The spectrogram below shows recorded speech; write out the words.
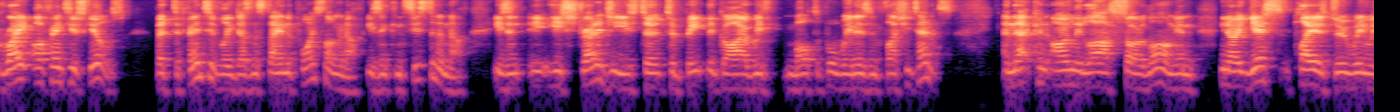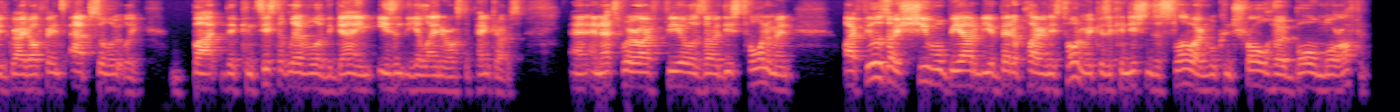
great offensive skills, but defensively doesn't stay in the points long enough, isn't consistent enough, isn't his strategy is to, to beat the guy with multiple winners and flashy tennis. And that can only last so long. And, you know, yes, players do win with great offense, absolutely. But the consistent level of the game isn't the Elena Ostapenko's. And, and that's where I feel as though this tournament – I feel as though she will be able to be a better player in this tournament because the conditions are slower and will control her ball more often.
